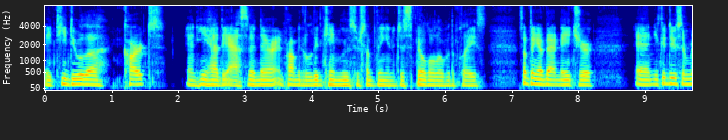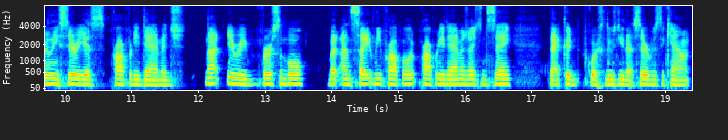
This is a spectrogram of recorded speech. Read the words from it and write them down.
a T-Dula cart and he had the acid in there and probably the lid came loose or something and it just spilled all over the place something of that nature. And you could do some really serious property damage, not irreversible, but unsightly proper, property damage, I should say. That could, of course, lose you that service account.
